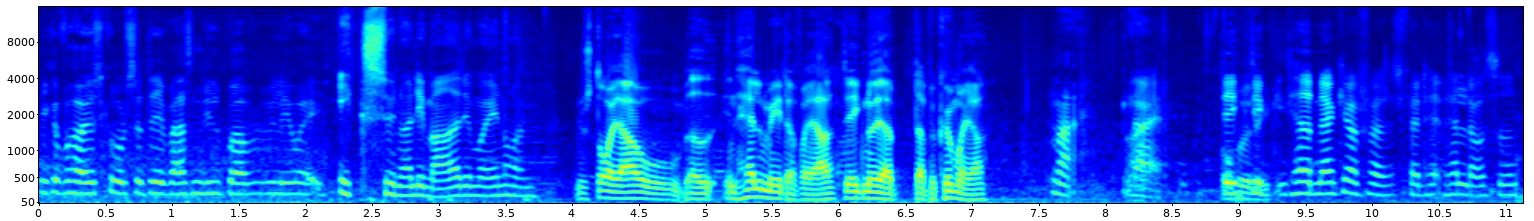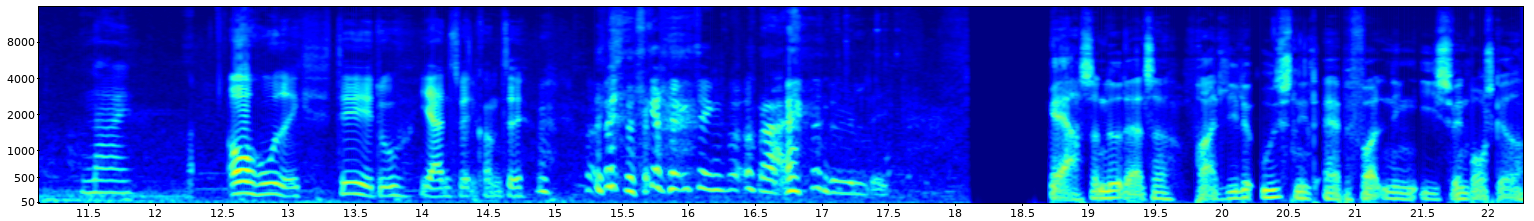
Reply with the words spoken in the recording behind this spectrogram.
Vi går på højskole, så det er bare sådan en lille boble, vi lever af. Ikke synderligt meget, det må jeg indrømme. Nu står jeg jo hvad, en halv meter fra jer. Det er ikke noget, jeg, der bekymrer jer? Nej. Nej. Det, ikke, det, det havde det nok gjort for, for et halvt år siden. Nej. Overhovedet ikke. Det er du hjertens velkommen til. det skal du ikke tænke på. Nej, det vil det ikke. Ja, så lød det altså fra et lille udsnit af befolkningen i Svendborgs gader.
